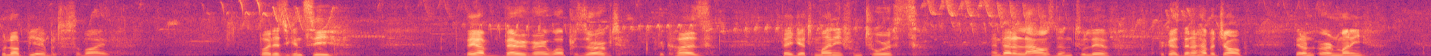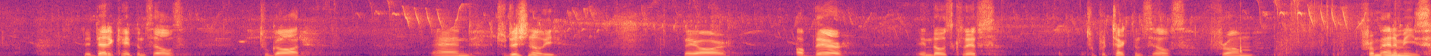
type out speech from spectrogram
would not be able to survive. But as you can see, they are very, very well preserved because they get money from tourists and that allows them to live because they don't have a job, they don't earn money. They dedicate themselves to God. And traditionally, they are up there in those cliffs to protect themselves from from enemies.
